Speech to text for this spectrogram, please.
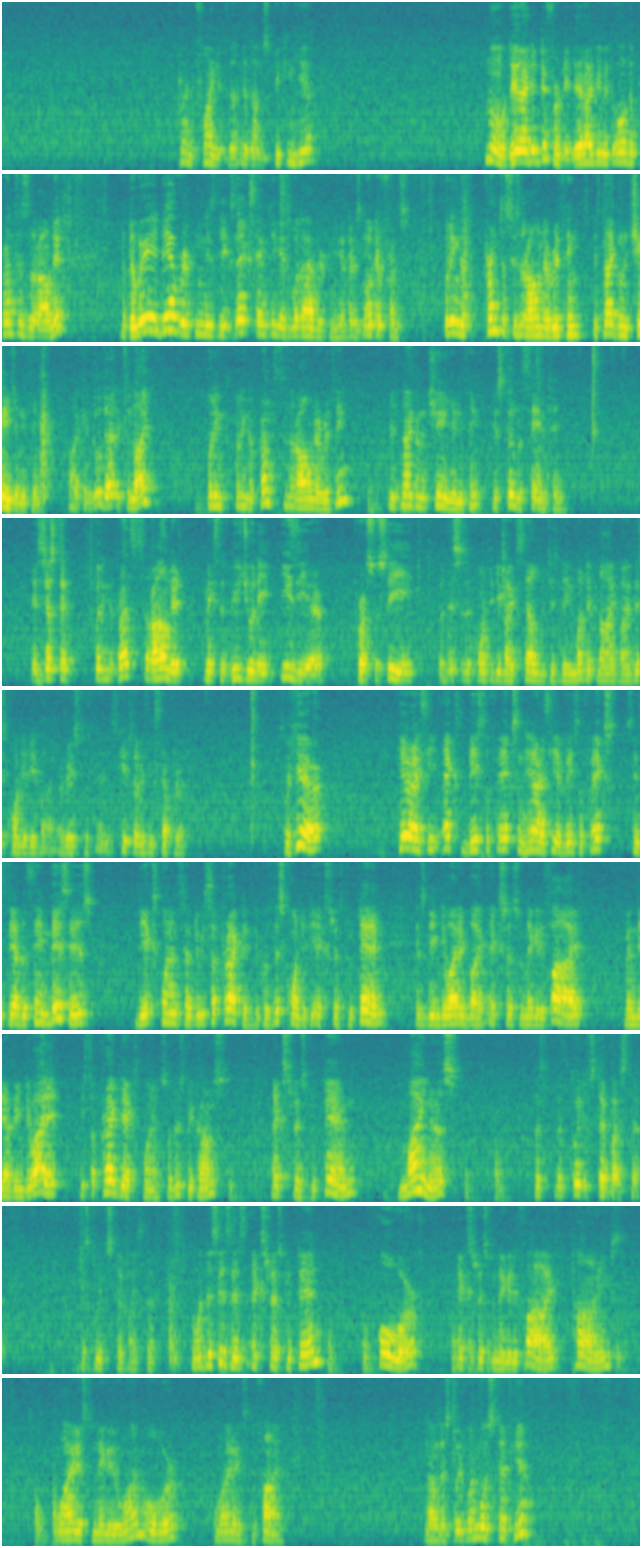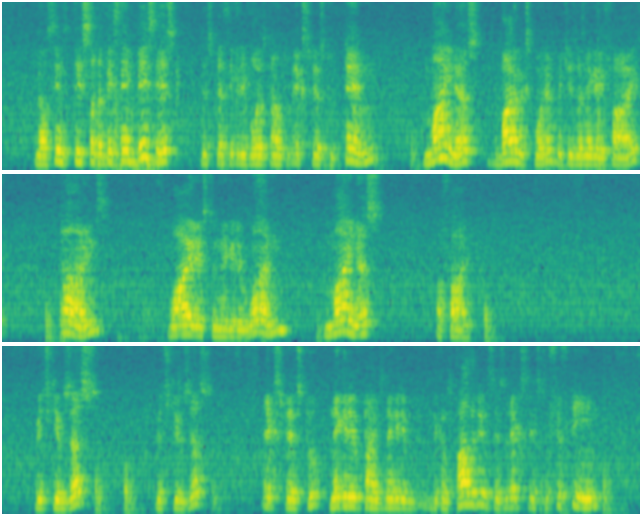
Trying to find it as I'm speaking here. No, they write it differently. They write it with all the parentheses around it. But the way they have written is the exact same thing as what I've written here. There is no difference. Putting the parentheses around everything is not going to change anything. I can do that if you like. Putting, putting the parentheses around everything is not going to change anything. It's still the same thing. It's just that putting the parentheses around it makes it visually easier for us to see that this is a quantity by itself which is being multiplied by this quantity by raised to, it keeps everything separate. So here, here I see x base of x and here I see a base of x. Since they are the same bases, the exponents have to be subtracted because this quantity x raised to 10 is being divided by x raised to negative 5. When they are being divided, we subtract the exponent. So this becomes x raised to 10 minus, let's, let's do it step by step. Let's do it step by step. So what this is is x raised to 10 over x raised to negative 5 times y raised to negative 1 over y raised to 5. Now let's do it one more step here. Now since these are the same bases, this basically boils down to x raised to 10 minus the bottom exponent, which is a negative 5, times y raised to negative 1 minus a 5. Which gives us which gives us x raised to negative times negative becomes positive so it's x raised to 15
